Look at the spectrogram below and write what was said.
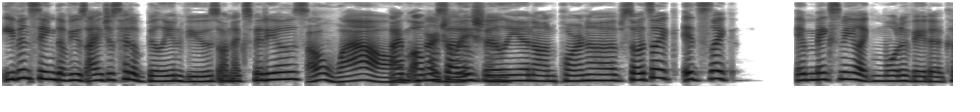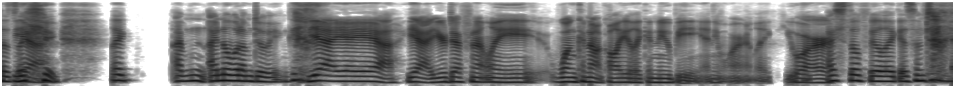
even seeing the views. I just hit a billion views on X videos. Oh wow. I'm almost at a billion on Pornhub. So it's like it's like it makes me like motivated because like Yeah. like I'm I know what I'm doing. Yeah, yeah, yeah, yeah. Yeah, you're definitely one cannot call you like a newbie anymore. Like you are I still feel like it sometimes.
